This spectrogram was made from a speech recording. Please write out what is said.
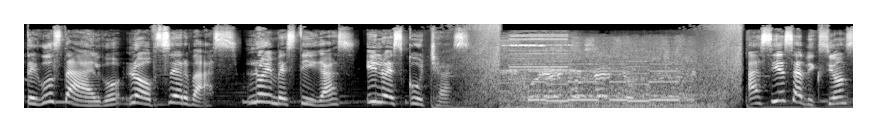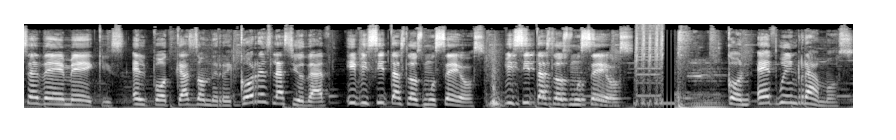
te gusta algo, lo observas, lo investigas y lo escuchas. Así es Adicción CDMX, el podcast donde recorres la ciudad y visitas los museos. Visitas los museos. Con Edwin Ramos.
